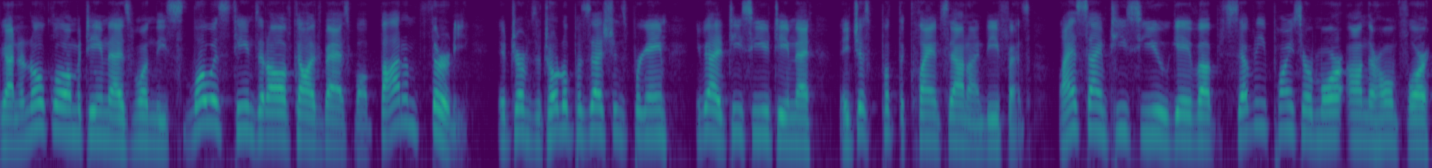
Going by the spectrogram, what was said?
You got an Oklahoma team that is one of the slowest teams in all of college basketball, bottom 30 in terms of total possessions per game. You've got a TCU team that they just put the clamps down on defense. Last time TCU gave up 70 points or more on their home floor,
